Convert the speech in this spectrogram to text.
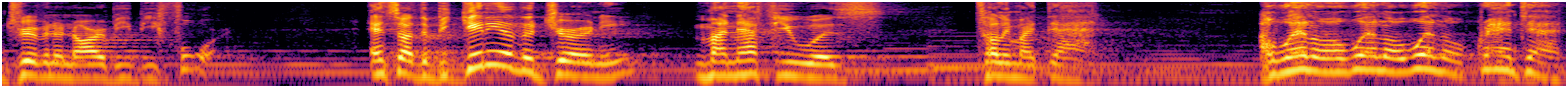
driven an RV before. And so at the beginning of the journey, my nephew was telling my dad, Abuelo, abuelo, abuelo, granddad,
